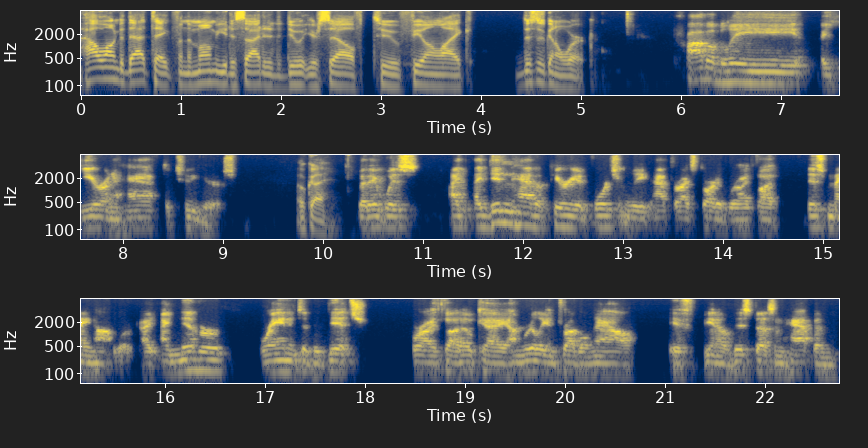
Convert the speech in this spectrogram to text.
How long did that take from the moment you decided to do it yourself to feeling like this is going to work? Probably a year and a half to two years. Okay. But it was, I, I didn't have a period, fortunately, after I started where I thought this may not work. I, I never ran into the ditch where I thought, okay, I'm really in trouble now. If you know this doesn't happen,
